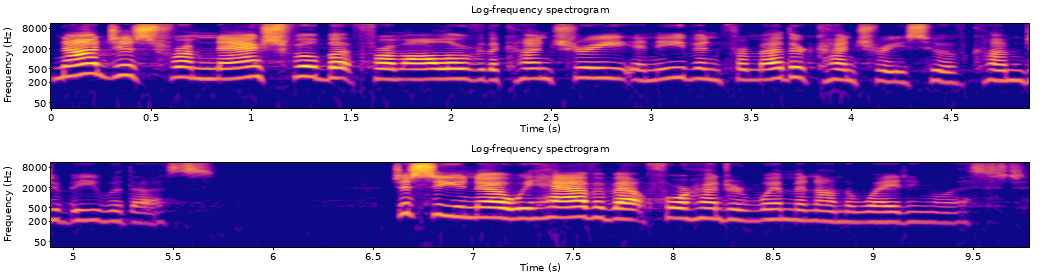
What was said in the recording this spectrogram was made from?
not just from Nashville, but from all over the country and even from other countries who have come to be with us. Just so you know, we have about 400 women on the waiting list.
